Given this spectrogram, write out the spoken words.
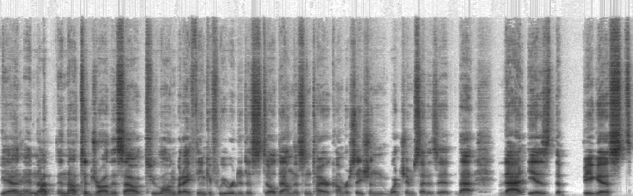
Yeah, And, and not and not to draw this out too long but i think if we were to distill down this entire conversation what jim said is it that that is the biggest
